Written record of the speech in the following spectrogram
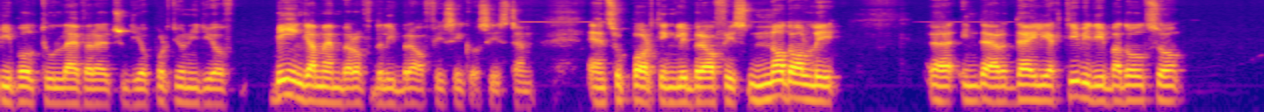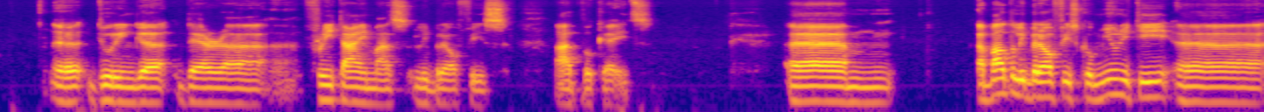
people to leverage the opportunity of being a member of the LibreOffice ecosystem and supporting LibreOffice not only uh, in their daily activity, but also uh, during uh, their uh, free time as LibreOffice advocates. Um, about the LibreOffice community uh,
